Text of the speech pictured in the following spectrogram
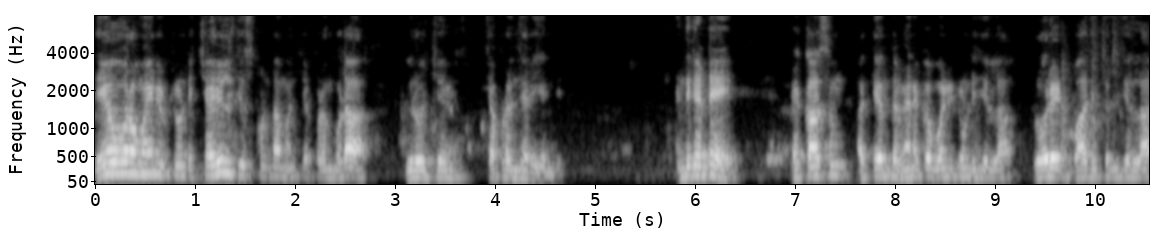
తీవ్రమైనటువంటి చర్యలు తీసుకుంటామని చెప్పడం కూడా ఈరోజు చెప్పడం జరిగింది. ఎందుకంటే ప్రకాశం అత్యంత వెనకబడినటువంటి జిల్లా ఫ్లోరైడ్ బాధితుల జిల్లా.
